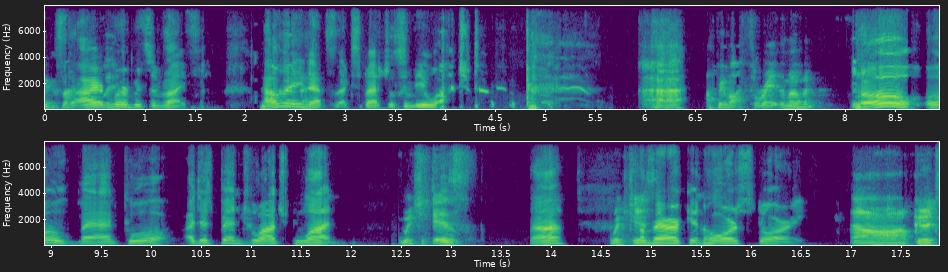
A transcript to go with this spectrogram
Exactly. The higher purpose of life. How many Netflix specials have you watched? Uh, I think about three at the moment, Oh, oh man, cool. I just binge watched one. which is Huh? which is American Horror Story. ah good,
